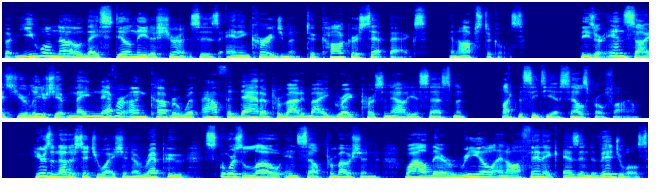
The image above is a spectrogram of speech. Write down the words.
but you will know they still need assurances and encouragement to conquer setbacks and obstacles. These are insights your leadership may never uncover without the data provided by a great personality assessment like the CTS sales profile. Here's another situation a rep who scores low in self promotion. While they're real and authentic as individuals,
